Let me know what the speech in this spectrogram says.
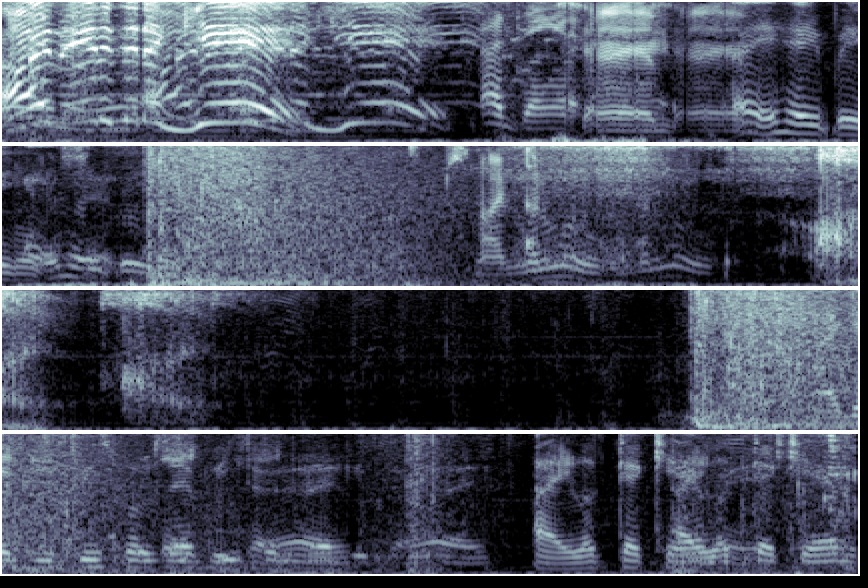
I'm innocent again! God dang it. Damn. I hate being innocent. It's not even gonna move. It's gonna move. I get these goosebumps every time. I look at Cam, I look at Cam,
